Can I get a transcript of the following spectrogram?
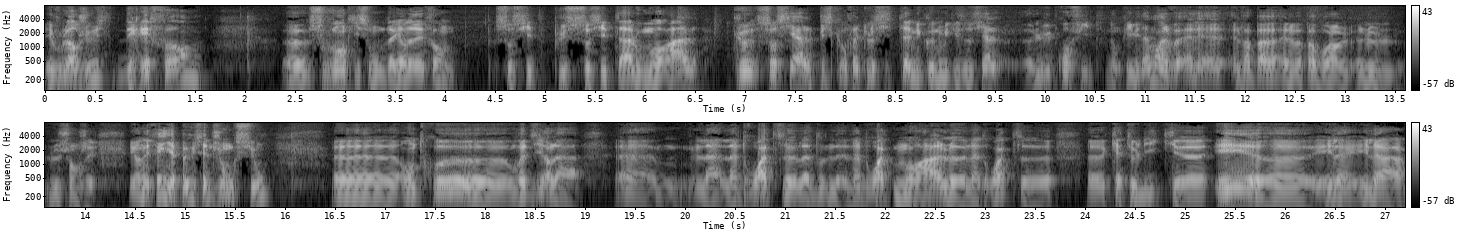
et vouloir juste des réformes, souvent qui sont d'ailleurs des réformes sociét plus sociétales ou morales que sociales, puisqu'en fait le système économique et social euh, lui profite. Donc évidemment, elle va pas, elle va pas vouloir le, le, changer. Et en effet, il n'y a pas eu cette jonction euh, entre, euh, on va dire la euh, la, la, droite, la, la, droite morale, la droite euh, euh catholique et, et, la, et, la,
